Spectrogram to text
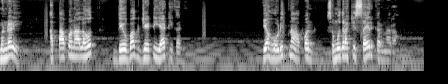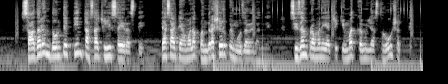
मंडळी आता आपण आलो आहोत देवबाग जेटी या ठिकाणी. या होडीतनं आपण समुद्राची सैर करणार आहोत. साधारण दोन ते तीन तासाची ही सैर असते. त्यासाठी आम्हाला पंधराशे रुपये मोजावे लागले. सीझनप्रमाणे याची किंमत कमी जास्त होऊ शकते.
